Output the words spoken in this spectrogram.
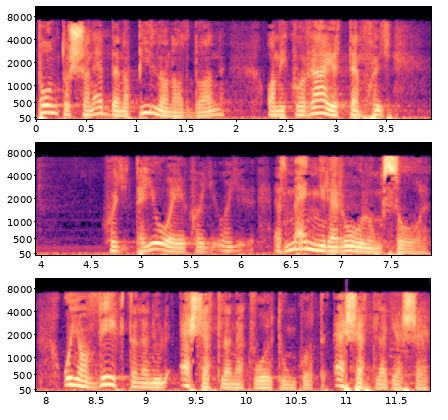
pontosan ebben a pillanatban, amikor rájöttem, hogy hogy te jó ég, hogy, hogy ez mennyire rólunk szól. Olyan végtelenül esetlenek voltunk ott, esetlegesek,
